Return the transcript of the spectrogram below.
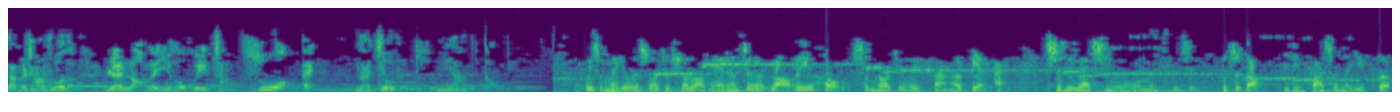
咱们常说的人老了以后会长缩，哎，那就是同样的道理。为什么有的时候就说老年人这个老了以后身高就会反而变矮？实际上是因为我们自己不知道已经发生了一个。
